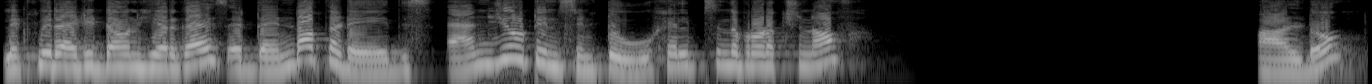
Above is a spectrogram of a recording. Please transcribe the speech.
let me write it down here guys. At the end of the day this angiotensin 2 helps in the production of aldosterone.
